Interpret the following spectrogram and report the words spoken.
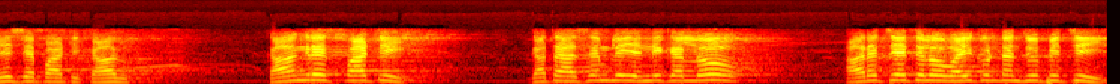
చేసే పార్టీ కాదు. కాంగ్రెస్ పార్టీ గత అసెంబ్లీ ఎన్నికల్లో అరచేతిలో వైకుంఠం చూపించి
